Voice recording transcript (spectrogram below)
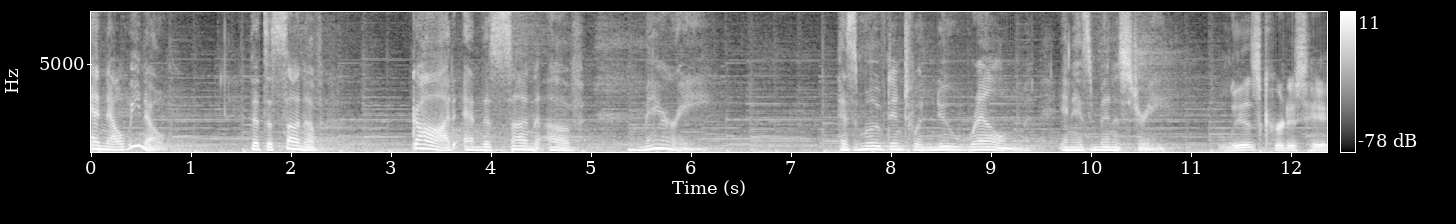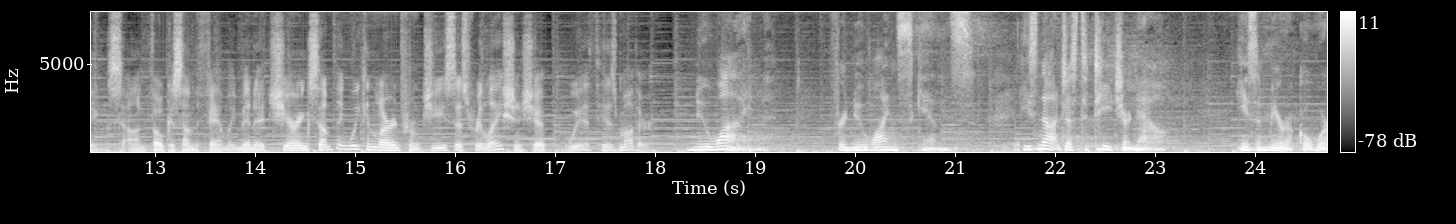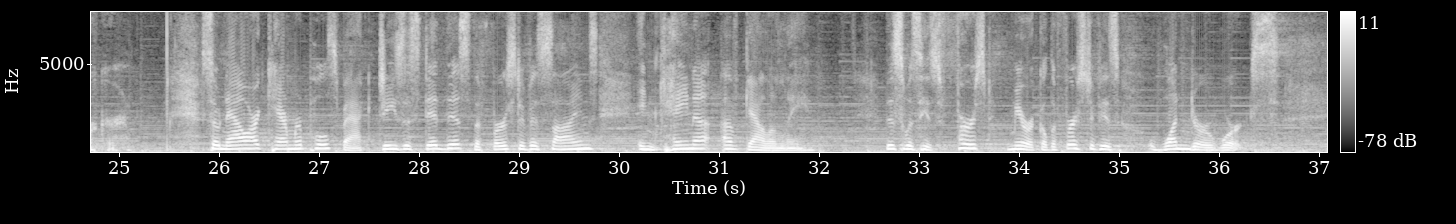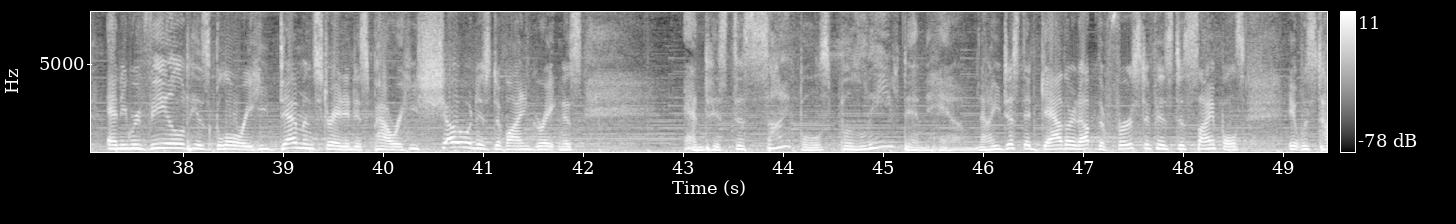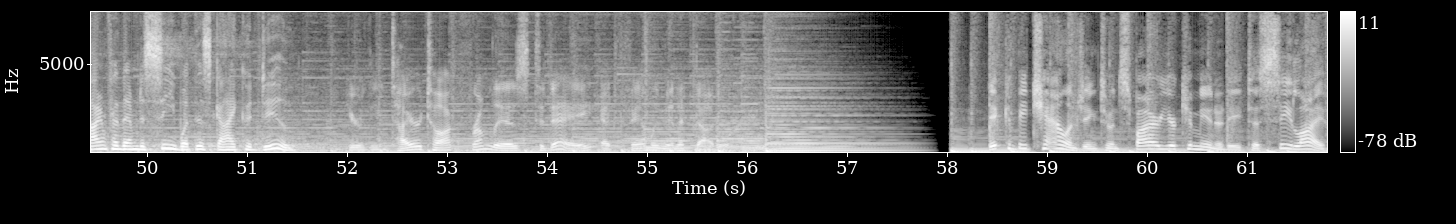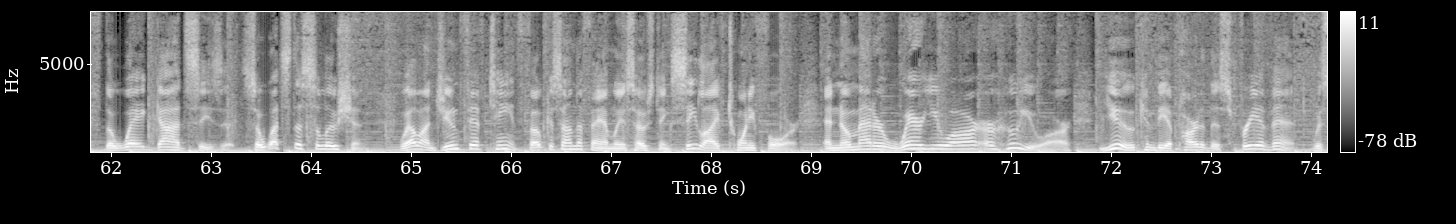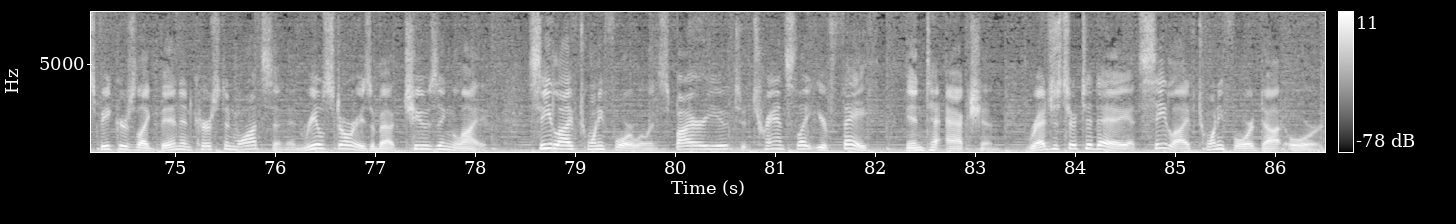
And now we know that the Son of God and the Son of Mary has moved into a new realm in his ministry. Liz Curtis Higgs on Focus on the Family Minute, sharing something we can learn from Jesus' relationship with his mother. New wine for new wineskins. He's not just a teacher now, he's a miracle worker. So now our camera pulls back. Jesus did this, the first of his signs, in Cana of Galilee. This was his first miracle, the first of his wonder works. And he revealed his glory. He demonstrated his power. He showed his divine greatness. And his disciples believed in him. Now, he just had gathered up the first of his disciples. It was time for them to see what this guy could do. Hear the entire talk from Liz today at FamilyMinute.org. It can be challenging to inspire your community to see life the way God sees it. So, what's the solution? Well, on June 15th, Focus on the Family is hosting See Life 24. And no matter where you are or who you are, you can be a part of this free event with speakers like Ben and Kirsten Watson and real stories about choosing life. See Life 24 will inspire you to translate your faith into action. Register today at seelife24.org.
